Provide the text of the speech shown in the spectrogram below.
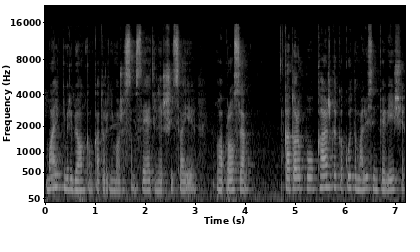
маленьким ребенком, который не может самостоятельно решить свои вопросы, который по каждой какой-то малюсенькой вещи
